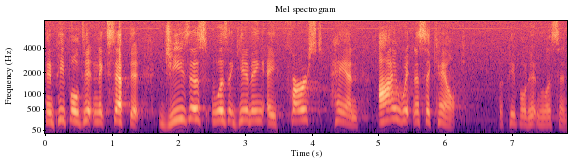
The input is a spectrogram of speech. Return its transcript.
and people didn't accept it. Jesus was giving a first hand eyewitness account, but people didn't listen.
